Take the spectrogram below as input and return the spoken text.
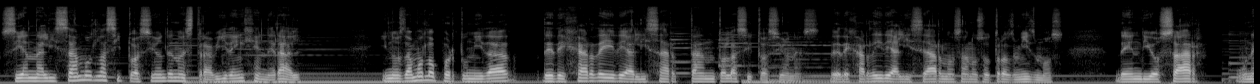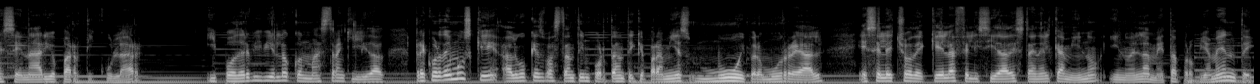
Si analizamos la situación de nuestra vida en general y nos damos la oportunidad de dejar de idealizar tanto las situaciones, de dejar de idealizarnos a nosotros mismos, de endiosar un escenario particular y poder vivirlo con más tranquilidad. Recordemos que algo que es bastante importante y que para mí es muy pero muy real es el hecho de que la felicidad está en el camino y no en la meta propiamente.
